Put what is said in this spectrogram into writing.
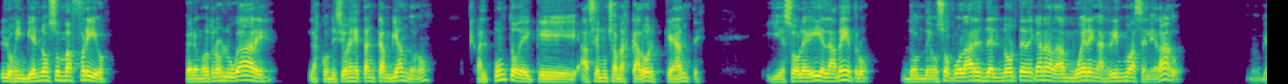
los inviernos son más fríos, pero en otros lugares las condiciones están cambiando, ¿no? Al punto de que hace mucha más calor que antes. Y eso leí en la metro, donde osos polares del norte de Canadá mueren a ritmo acelerado. ¿Ok?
